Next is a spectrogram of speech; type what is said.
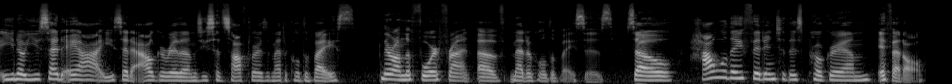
you know, you said AI, you said algorithms, you said software as a medical device. They're on the forefront of medical devices. So, how will they fit into this program, if at all?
